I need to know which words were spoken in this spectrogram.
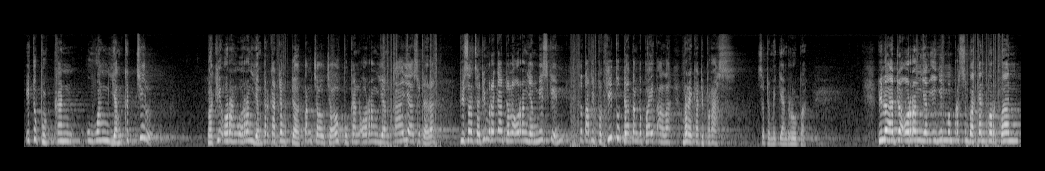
Itu bukan uang yang kecil bagi orang-orang yang terkadang datang jauh-jauh bukan orang yang kaya, Saudara. Bisa jadi mereka adalah orang yang miskin, tetapi begitu datang ke bait Allah, mereka diperas sedemikian rupa. Bila ada orang yang ingin mempersembahkan korban,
